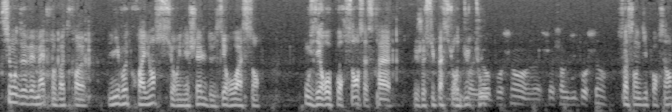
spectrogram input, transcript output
Si on devait mettre votre euh, niveau de croyance sur une échelle de 0 à 100, ou 0%, ça serait, je suis pas sûr du Pas tout, 0%, euh, 70%. 70%.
